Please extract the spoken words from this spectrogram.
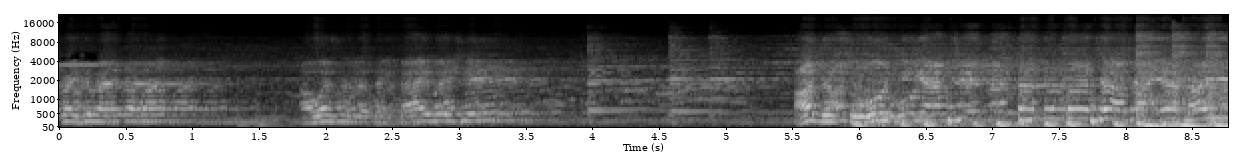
काय पाहिजे हैदराबाद आवाज मला नाही काय पाहिजे? अन सोनियाचे माझ्या माया झाली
